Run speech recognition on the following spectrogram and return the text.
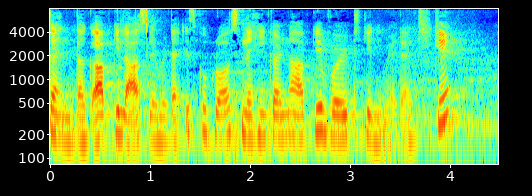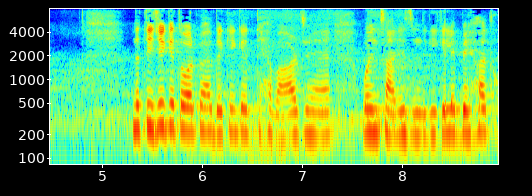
टेन तक, आपकी लास्ट लिमिट है, इसको क्रॉस नहीं करना, आपके वर्ड की लिमिट है, ठीक है? नतीजे के तौर पर आप देखें कि त्यौहार जो हैं, वो इंसानी ज़िंदगी के लिए बेहद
